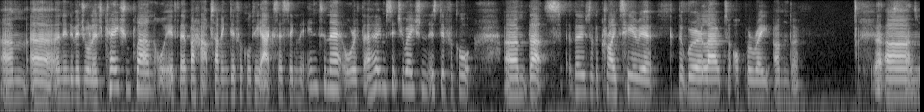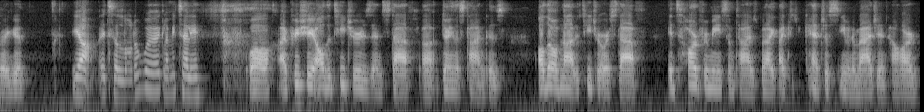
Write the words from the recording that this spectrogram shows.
um, uh, an individual education plan, or if they're perhaps having difficulty accessing the internet, or if their home situation is difficult, um, that's those are the criteria that we're allowed to operate under. That sounds um, very good. Yeah, it's a lot of work, let me tell you. Well, I appreciate all the teachers and staff uh, during this time because although I'm not a teacher or staff, it's hard for me sometimes, but I, I can't just even imagine how hard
